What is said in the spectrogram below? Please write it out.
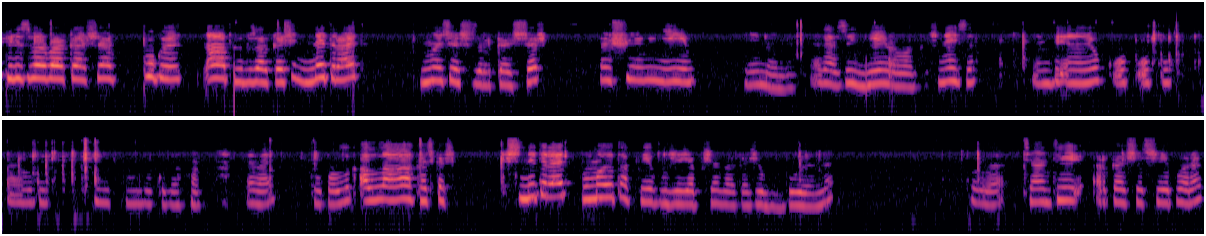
Hepiniz merhaba arkadaşlar. Bugün ne yapıyoruz arkadaşlar? Netherite bulmaya çalışacağız arkadaşlar. Ben şu yemeği yiyeyim. Yiyeyim ben de. Nedense yiyemiyorum arkadaşlar. Neyse. Yani bir ana yok. Hop hop hop. Ben burada dokuzda. Evet. Tek olduk. Allah kaç kaç. Şimdi Netherite bulmada taktiği yapacağız, yapacağız arkadaşlar bu, bölümde. Burada TNT arkadaşlar şey yaparak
